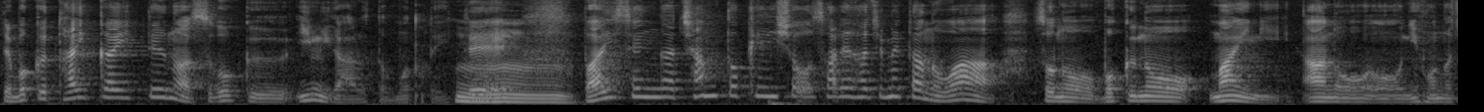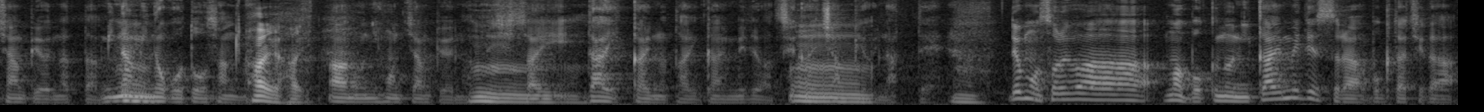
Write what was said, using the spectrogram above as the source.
で僕大会っていうのはすごく意味があると思っていて、うん焙煎がちゃんと検証され始めたのはその僕の前にあの日本のチャンピオンになった南野後藤さんが、はいはい。あの日本チャンピオンになって実際第1回の大会目では世界チャンピオンになって、でもそれは、まあ、僕の2回目ですら僕たちが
